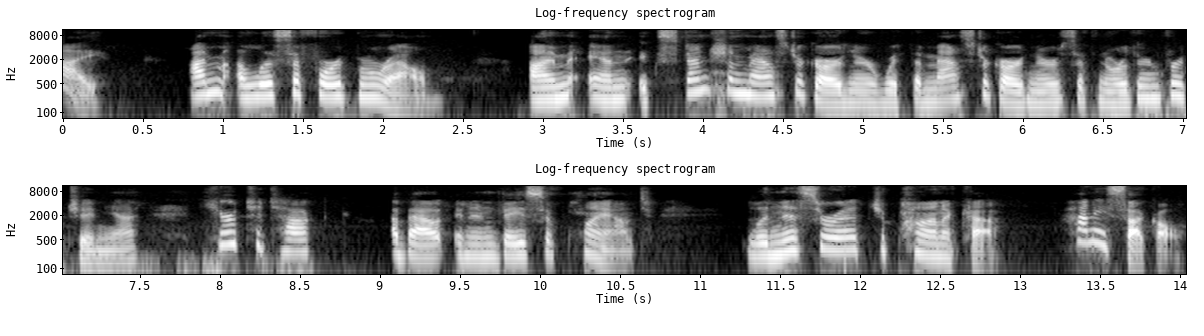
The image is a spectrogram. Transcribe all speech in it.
Hi, I'm Alyssa Ford Morell. I'm an Extension Master Gardener with the Master Gardeners of Northern Virginia, here to talk about an invasive plant, Lonicera japonica, honeysuckle,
